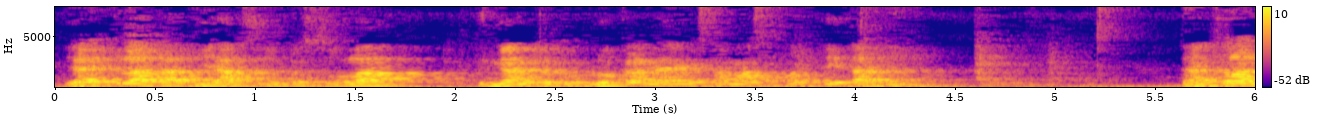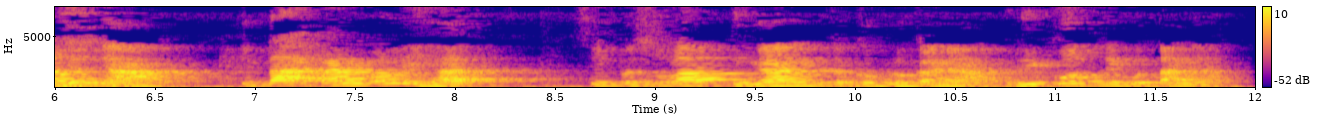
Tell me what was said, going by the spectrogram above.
Ya itulah tadi aksi pesulap dengan kegoblokannya yang sama seperti tadi. Dan selanjutnya kita akan melihat si pesulap dengan kegoblokannya. Berikut liputannya.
